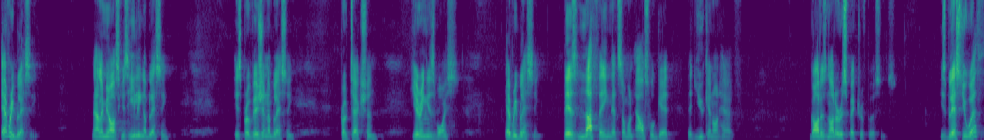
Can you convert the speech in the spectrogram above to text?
Every blessing. Now, let me ask you is healing a blessing? Is provision a blessing? Protection? Hearing his voice? Every blessing. There's nothing that someone else will get that you cannot have. God is not a respecter of persons. He's blessed you with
